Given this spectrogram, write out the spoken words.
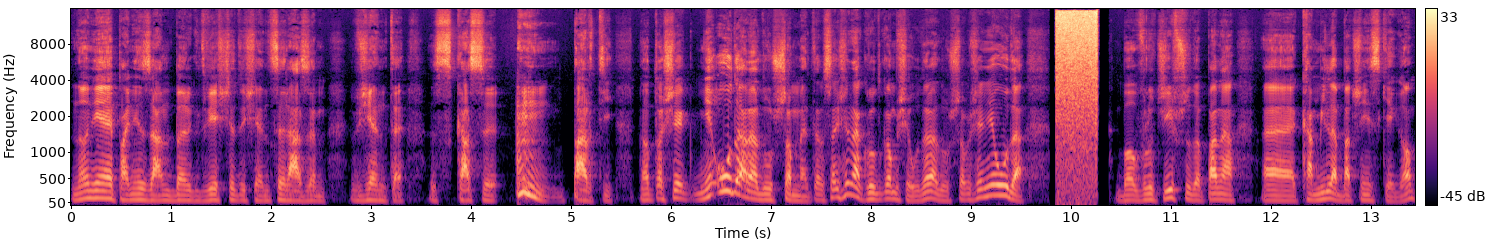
No nie, panie Zandberg, 200 tysięcy razem wzięte z kasy partii. No to się nie uda na dłuższą metę, w sensie na krótką się uda, na dłuższą się nie uda bo wróciwszy do pana e, Kamila Baczyńskiego,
